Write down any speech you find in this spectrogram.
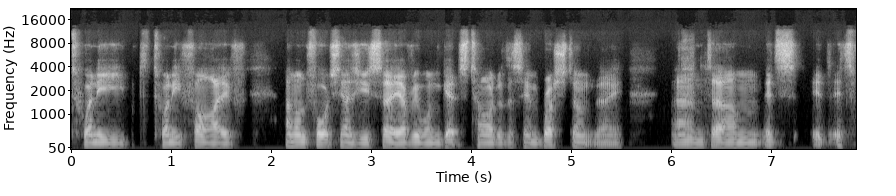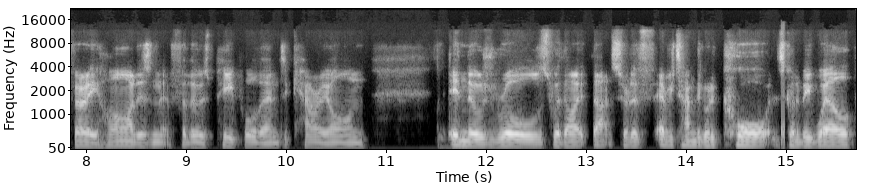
20 to 25 and unfortunately as you say everyone gets tired of the same brush don't they and um it's it, it's very hard isn't it for those people then to carry on in those roles without that sort of every time they go to court, it's going to be, well,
